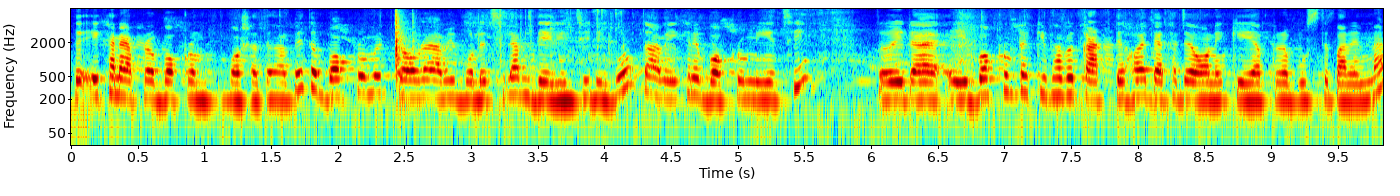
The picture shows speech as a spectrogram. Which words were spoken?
তো এখানে আপনার বক্রম বসাতে হবে। তো বক্রমের চওড়া আমি বলেছিলাম, দেড় ইঞ্চি নিব। তো আমি এখানে বক্রম নিয়েছি। তো এটা, এই বক্রমটা কীভাবে কাটতে হয় দেখা যায় অনেকে আপনারা বুঝতে পারেন না।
